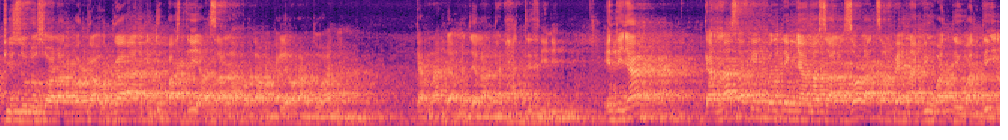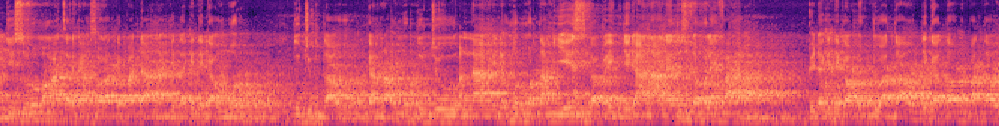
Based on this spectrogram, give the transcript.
disuruh sholat ogah-ogahan itu pasti yang salah pertama kali orang tuanya. Karena tidak menjalankan hadis ini. Intinya karena saking pentingnya masalah sholat sampai Nabi wanti-wanti disuruh mengajarkan sholat kepada anak kita ketika umur 7 tahun. Karena umur 7, 6 ini umur-umur tamyiz Bapak Ibu. Jadi anak-anak itu sudah mulai paham Beda ketika umur 2 tahun, 3 tahun, 4 tahun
